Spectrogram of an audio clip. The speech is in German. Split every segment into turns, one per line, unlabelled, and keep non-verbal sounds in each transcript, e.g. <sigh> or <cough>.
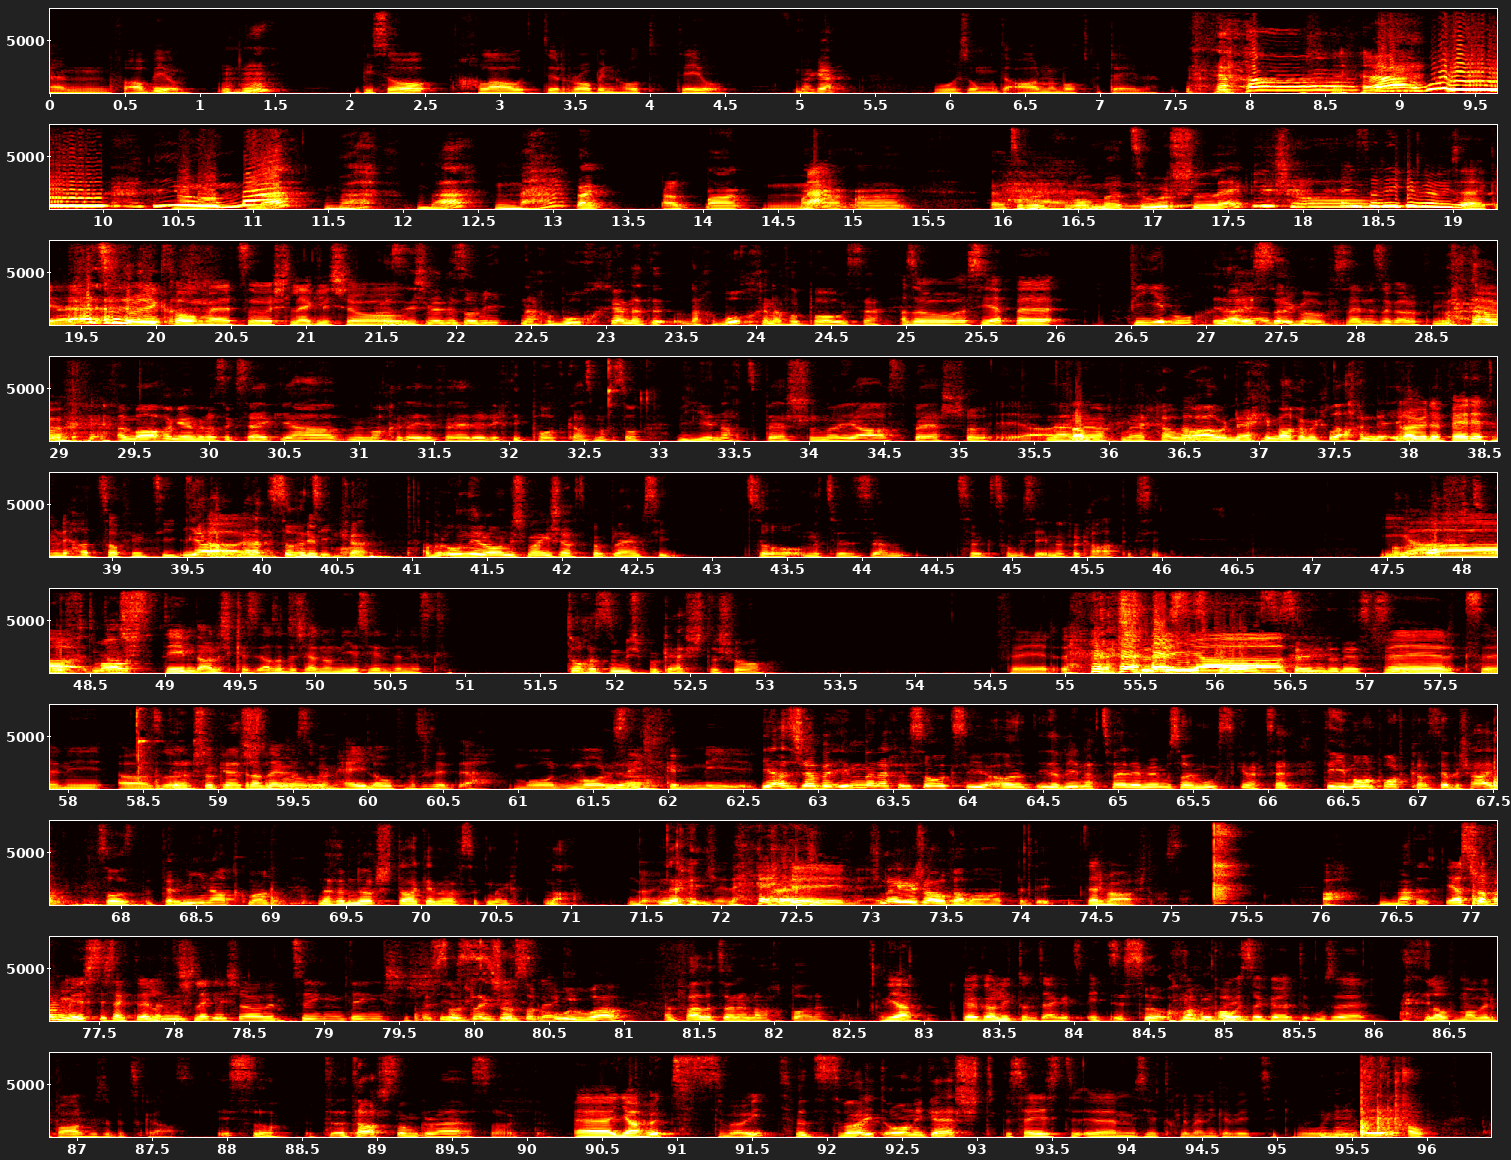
Ähm, Fabio,
Mhm.
wieso klaut der Robin Hood Theo,
Wegen?
wo er es unter den Armen will verteilen
Haha!
Wuhu!
Mä? Mä? Mä?
Mä?
Bang!
Mä?
Herzlich willkommen zur Schlägli-Show!
Das soll ich will sagen. Herzlich willkommen zur Schlägli Show.
Es ist wieder so weit, nach Wochen, nach Wochen von Pause.
Also, es sind etwa vier Wochen.
Ja, ist so, ich.
Wenn sogar fünf. <laughs>
Am Anfang haben wir also gesagt, ja, wir machen in der Ferien richtig Podcast, machen so Weihnachtsspecial, Neujahrsspecial.
ja.
Dann haben wir gemerkt, wow, nein, machen wir klar nicht.
allem in der Ferien hatten wir halt so viel Zeit.
Ja,
gehabt,
wir hatten so viel Zeit gehabt. Aber unironisch war manchmal auch das Problem, gewesen, so, um jetzt wieder zusammen zurückzukommen, wir sind immer verkartet gewesen. Aber
Ja,
oft- oftmals-
das stimmt. Also, das war ja noch nie ein Hindernis. Gewesen.
Doch, also zum Beispiel gestern schon.
Fair.
Gestern war es
Ja.
grosses Hindernis.
Fair sehe ich. Also,
dann schon gestern.
haben wir so beim. Heilaufen und so gesagt, ja, morgen, morgen
Ja.
sicher nicht.
Ja, es war eben immer ein bisschen so. Gewesen. Also In der Weihnachtsferien haben wir immer so im Ausgang gesagt, Digi, morgen Podcast, ja Bescheid. So den Termin abgemacht. Und dann am nächsten Tag haben wir einfach so gemerkt, <laughs> nein.
Nein. <laughs>
Nein.
Nein. Nein.
Schläger ist auch Digi.
Soll ich mal anstoßen? Ah, das- ich habe es schon vermisst, ich sage dir ehrlich,
Mhm.
das Schlägli schon ein Ding, Ding. Ist,
Ist so, Schläger ist schon so cool, wow. Empfehlen zu euren Nachbarn.
Ja, gehen Leute und sagen jetzt, jetzt
Ist so.
machen. Pause, geht raus, laufen mal wieder barfuß über das Gras.
Ist so. A touch some grass, Alter.
Äh, ja, heute das zweite.
Für das zweite ohne Gäste.
Das heisst, äh, wir sind heute ein bisschen weniger witzig, weil,
Mhm.
ich,
Eh.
